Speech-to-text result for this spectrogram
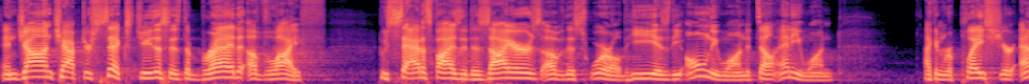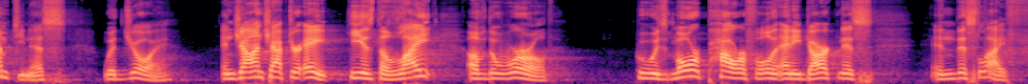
In John chapter 6, Jesus is the bread of life who satisfies the desires of this world. He is the only one to tell anyone I can replace your emptiness with joy. In John chapter 8, he is the light of the world who is more powerful than any darkness in this life.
